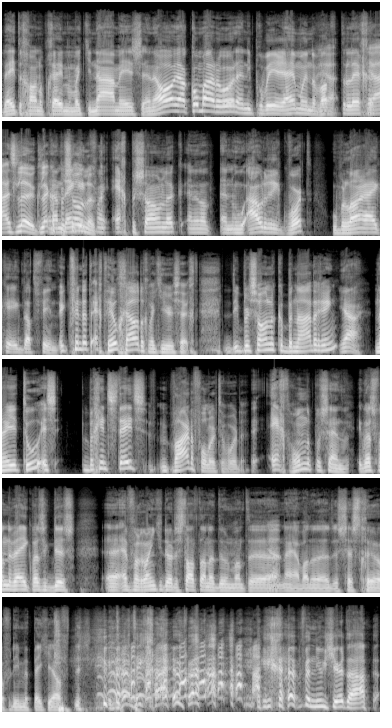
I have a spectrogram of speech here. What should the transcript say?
weten gewoon op een gegeven moment wat je naam is. En oh ja, kom maar hoor. En die proberen je helemaal in de watten Ja. te leggen. ja, is leuk. Lekker dan persoonlijk. denk ik van echt persoonlijk. En, dan, en hoe ouder ik word, hoe belangrijker ik dat vind. Ik vind dat echt heel geldig wat je hier zegt. Die persoonlijke benadering Ja, naar je toe is, begint steeds waardevoller te worden. echt 100%. Ik was van de week was ik dus eh, even een rondje door de stad aan het doen. Want eh, Ja. nou ja, we hadden dus 60 euro verdiend met petje af. Dus ik dacht, ik ga even, ik ga even een nieuw shirt halen.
